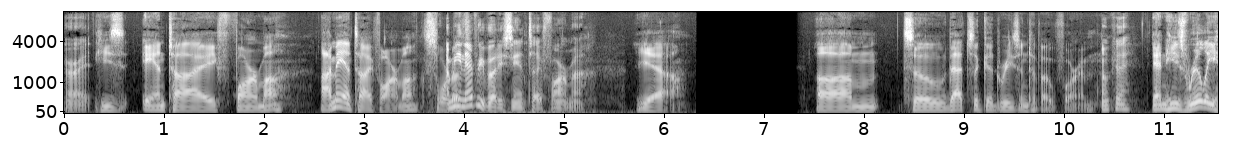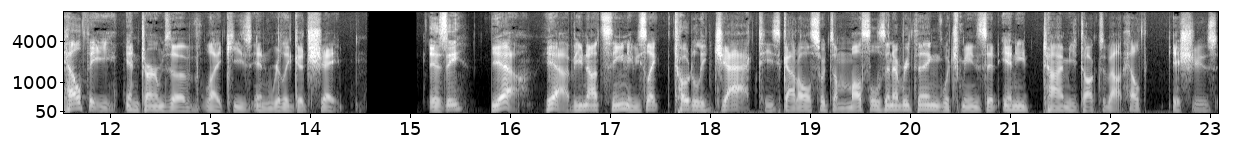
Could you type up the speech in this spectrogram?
All right. he's anti-pharma. I'm anti-pharma, sort I of. I mean, everybody's anti pharma. Yeah. Um. So that's a good reason to vote for him. Okay. And he's really healthy in terms of like he's in really good shape. Is he? Yeah. Yeah. Have you not seen him? He's like totally jacked. He's got all sorts of muscles and everything, which means that any time he talks about health issues,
